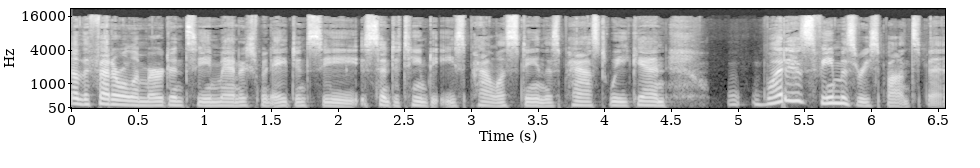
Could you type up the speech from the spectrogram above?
Now, the Federal Emergency Management Agency sent a team to East Palestine this past weekend. What has FEMA's response been?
